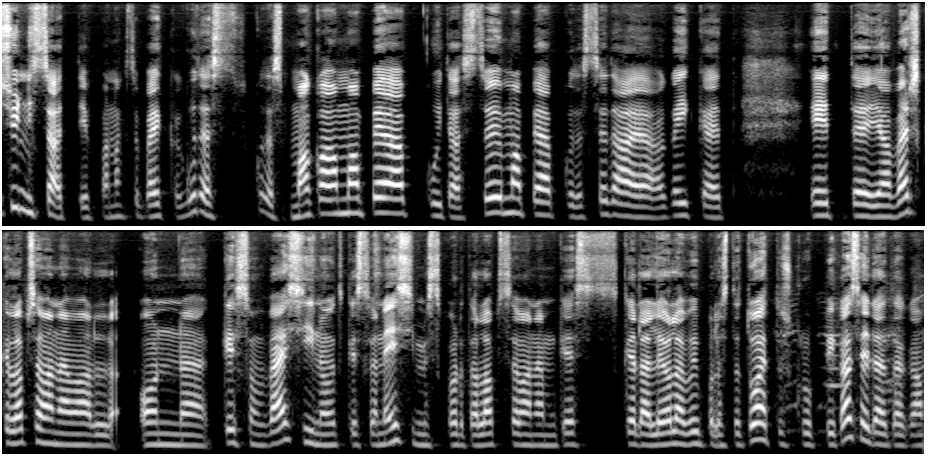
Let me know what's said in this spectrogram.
sünnist saati pannakse paika, kuidas, kuidas magama peab, kuidas sööma peab, kuidas seda ja kõike, et et ja värskel lapsevanemal on, kes on väsinud, kes on esimest korda lapsevanem, kes, kellel ei ole võib-olla seda toetusgruppi ka selja taga,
